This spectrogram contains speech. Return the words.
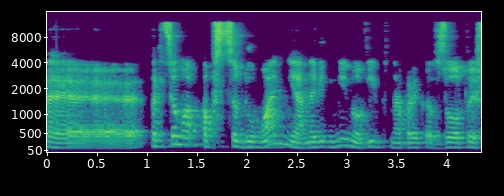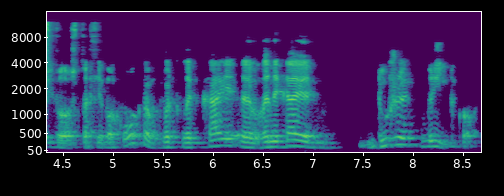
Е, при цьому абсцедування, на відміну від, наприклад, золотистого стафілокока, викликає, виникає дуже рідко.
